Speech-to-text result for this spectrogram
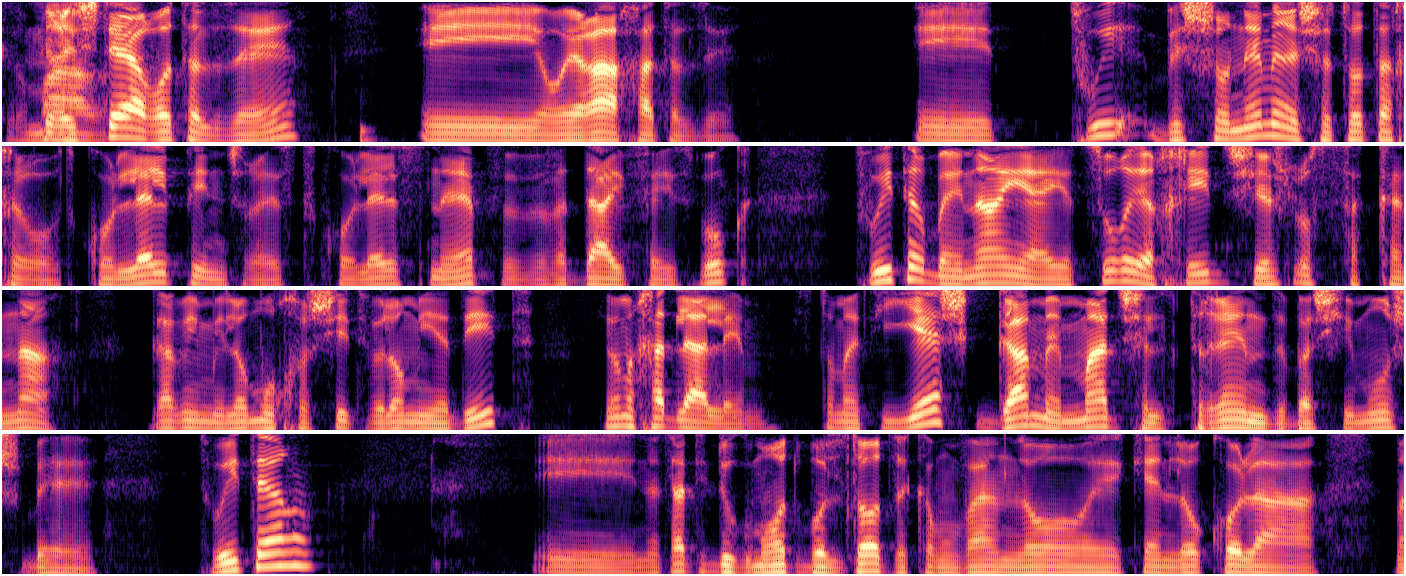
כלומר, תראה, שתי הערות על זה, אה, או הערה אחת על זה. אה, טווי, בשונה מרשתות אחרות, כולל פינטרסט, כולל סנאפ ובוודאי פייסבוק, טוויטר בעיניי היצור היחיד שיש לו סכנה, גם אם היא לא מוחשית ולא מיידית, יום אחד להיעלם. זאת אומרת, יש גם ממד של טרנד בשימוש בטוויטר. אה, נתתי דוגמאות בולטות, זה כמובן לא, אה, כן, לא כל ה-200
